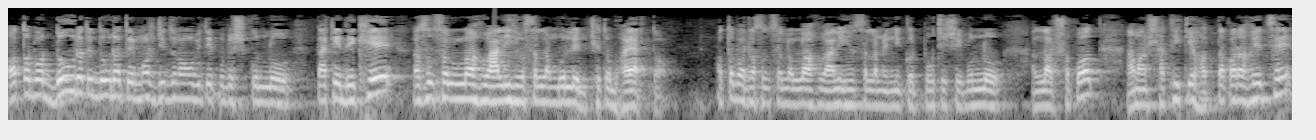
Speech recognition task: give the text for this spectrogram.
অতপর দৌড়াতে দৌড়াতে মসজিদ নবীতে প্রবেশ করল। তাকে দেখে রাসুল সাল্লাহ আলী ওসাল্লাম বললেন, সে তো ভয়ার্ত। অতপর রাসুল সাল্লাহ আলী হাসাল্লামের নিকট পৌঁছে সে বলল, আল্লাহর শপথ, আমার সাথীকে হত্যা করা হয়েছে,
